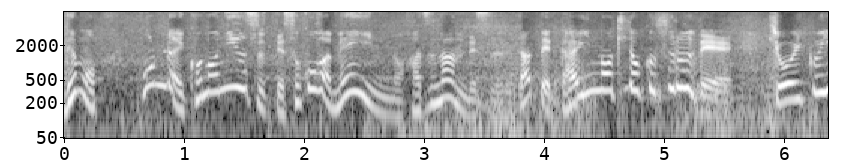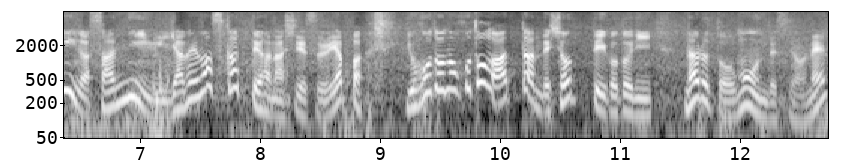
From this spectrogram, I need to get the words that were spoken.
でも本来このニュースってそこがメインのはずなんです。だって LINE の既読スルーで教育委員が3人辞めますかっていう話です。やっぱよほどのことがあったんでしょっていうことになると思うんですよね。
